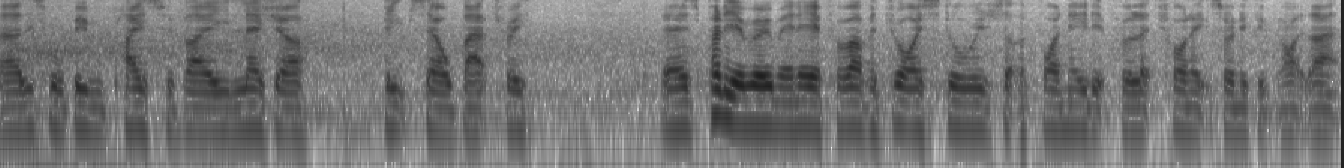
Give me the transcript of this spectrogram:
Uh, this will be replaced with a leisure deep cell battery. There's plenty of room in here for other dry storage that if I need it for electronics or anything like that.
